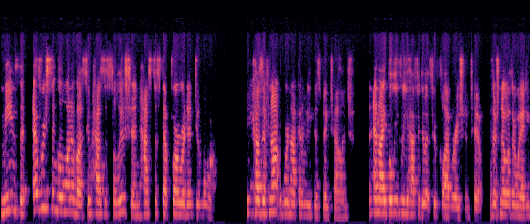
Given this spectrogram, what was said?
means that every single one of us who has a solution has to step forward and do more. Because if not, we're not going to meet this big challenge. And I believe we have to do it through collaboration too. There's no other way to,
